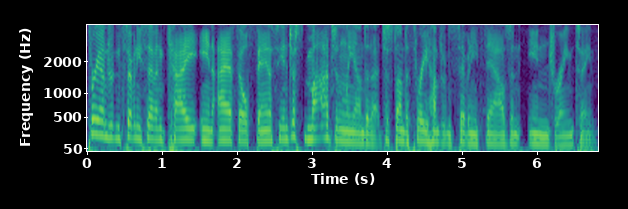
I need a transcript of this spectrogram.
377k in AFL fantasy and just marginally under that, just under 370,000 in Dream Team.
